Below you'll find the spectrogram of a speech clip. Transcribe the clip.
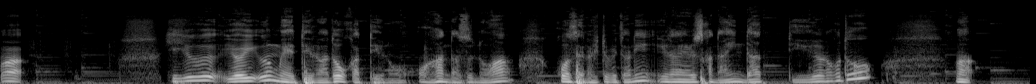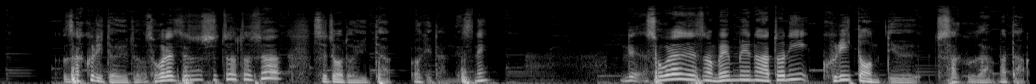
まあ結局良い運命っていうのはどうかっていうのを判断するのは後世の人々に委ねるしかないんだっていうようなことをまあざっくりと言うとソクラテスの人としてはそういったことを言ったわけなんですね。でソクラテスの弁明の後にクリトンっていう著作がまた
